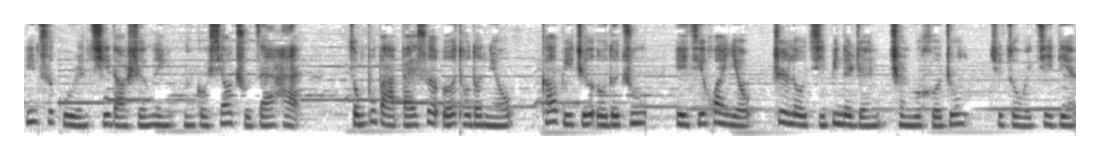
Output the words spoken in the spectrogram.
因此，古人祈祷神灵能够消除灾害，总不把白色额头的牛、高鼻折额的猪，以及患有痔漏疾病的人沉入河中去作为祭奠。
